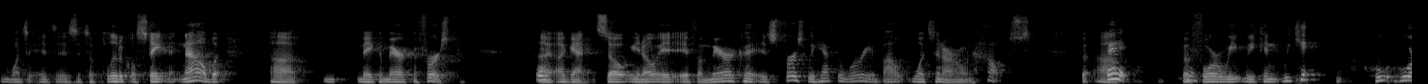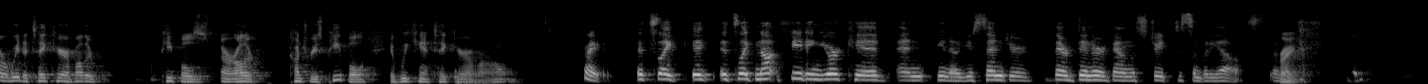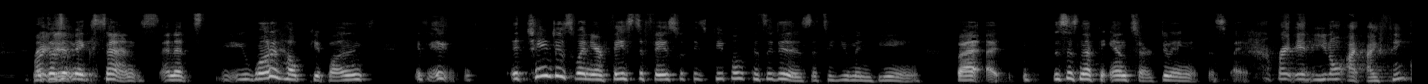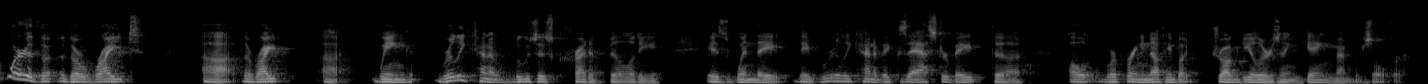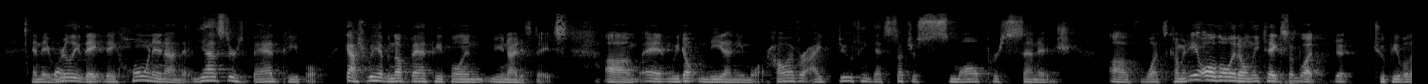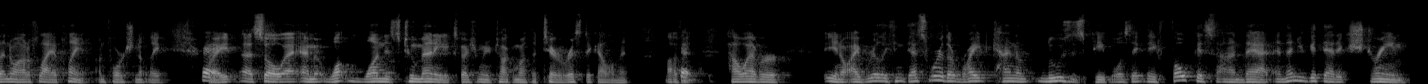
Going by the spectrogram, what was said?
once it's, it's a political statement now, but uh, make America first. Uh, again, so you know, if America is first, we have to worry about what's in our own house. But uh, right. before we we can we can't. Who who are we to take care of other people's or other countries' people if we can't take care of our own? Right it's like it, it's like not feeding your kid and you know you send your their dinner down the street to somebody else so right it doesn't it, make sense and it's you want to help people and if it, it changes when you're face to face with these people because it is it's a human being but I, this is not the answer doing it this way. Right and you know i, I think where the the right uh the right uh wing really kind of loses credibility is when they they really kind of exacerbate the oh we're bringing nothing but drug dealers and gang members over and they really they they hone in on that yes there's bad people gosh we have enough bad people in the united states um, and we don't need any more however i do think that's such a small percentage of what's coming although it only takes what two people that know how to fly a plane unfortunately right, right? Uh, so i mean one, one is too many especially when you're talking about the terroristic element of right. it however you know, I really think that's where the right kind of loses people is they, they focus on that. And then you get that extreme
